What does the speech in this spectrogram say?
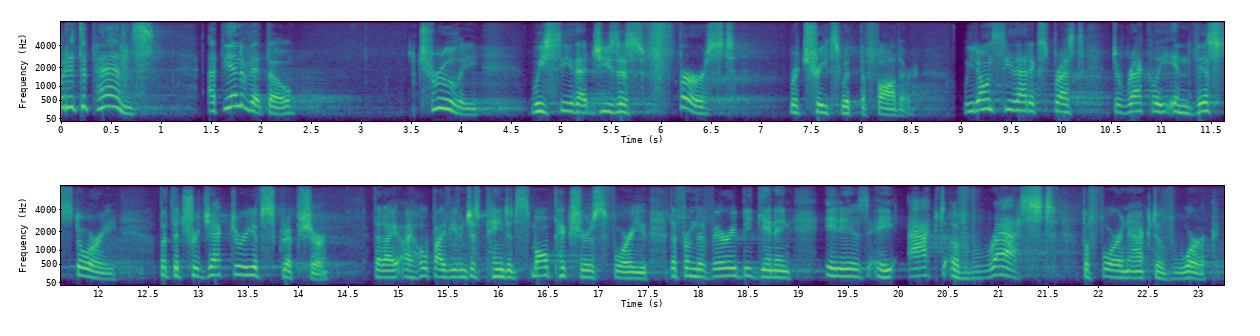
but it depends. At the end of it, though, truly, we see that Jesus first retreats with the Father. We don't see that expressed directly in this story, but the trajectory of Scripture that I, I, hope I've even just painted small pictures for you, that from the very beginning, it is a act of rest before an act of work,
